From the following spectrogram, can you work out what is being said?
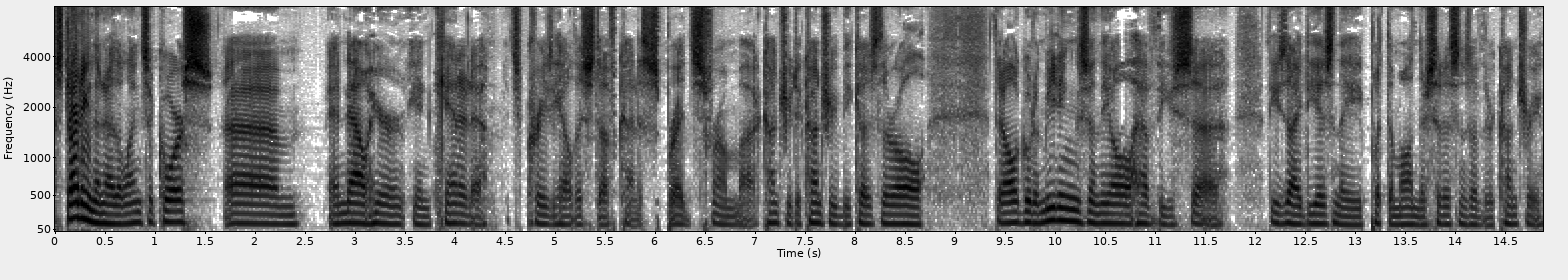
starting in the Netherlands, of course, um, and now here in Canada, it's crazy how this stuff kind of spreads from uh, country to country because they're all they all go to meetings and they all have these uh, these ideas and they put them on their citizens of their country.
